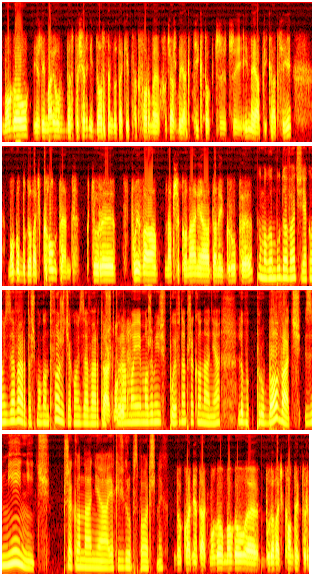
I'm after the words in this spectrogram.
mogą, jeżeli mają bezpośredni dostęp do takiej platformy, chociażby jak TikTok czy, czy innej aplikacji, mogą budować content, który wpływa na przekonania danej grupy. Mogą budować jakąś zawartość, mogą tworzyć jakąś zawartość, tak, która mogą... może mieć wpływ na przekonania lub próbować zmienić przekonania jakichś grup społecznych. Dokładnie tak. Mogą, mogą e, budować kontent, który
